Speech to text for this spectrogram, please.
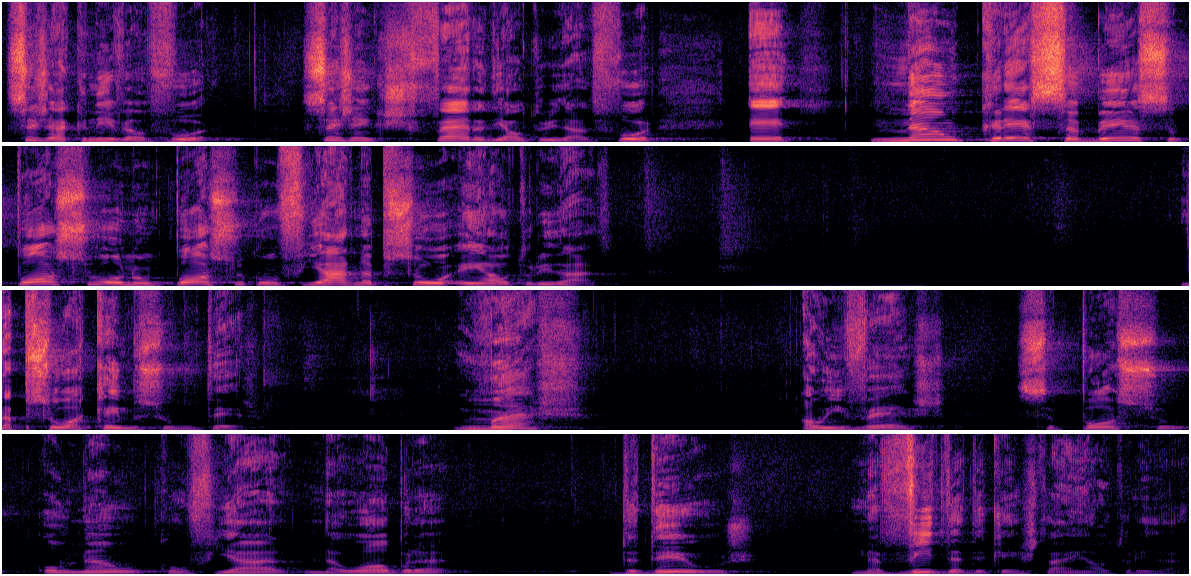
seja a que nível for, seja em que esfera de autoridade for, é não querer saber se posso ou não posso confiar na pessoa em autoridade. Na pessoa a quem me submeter. Mas, ao invés, se posso ou não confiar na obra de Deus, na vida de quem está em autoridade.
